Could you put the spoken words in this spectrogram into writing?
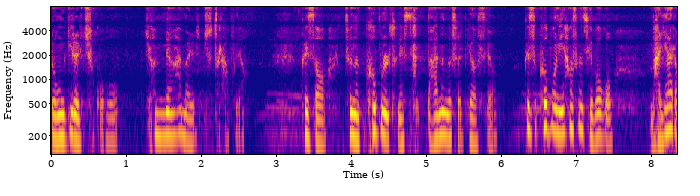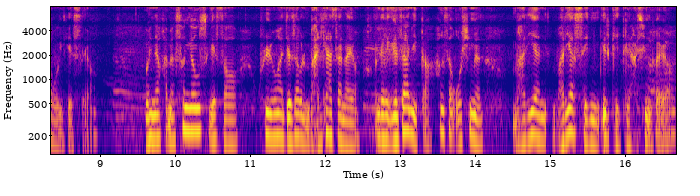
용기를 주고 현명함을 주더라고요. 그래서 저는 그분을 통해 참 많은 것을 배웠어요. 그래서 그분이 항상 제보고 마리아라고 얘기했어요. 왜냐하면 성경 속에서 훌륭한 여자분 마리아잖아요. 내가 여자니까 항상 오시면 마리아, 마리아 선생님 이렇게 얘기를 하신 거예요.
